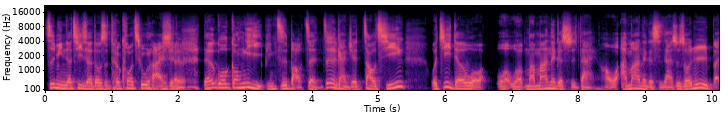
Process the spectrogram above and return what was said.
知名的汽车都是德国出来的，德国工艺品质保证，这个感觉。早期我记得我我我妈妈那个时代，哈，我阿妈那个时代是说日本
